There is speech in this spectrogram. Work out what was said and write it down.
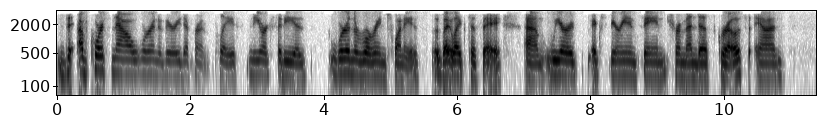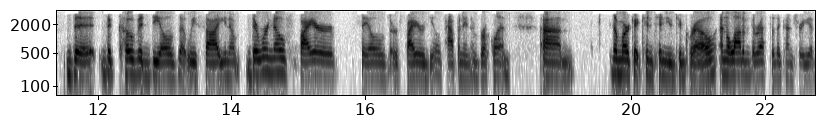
the, of course, now we're in a very different place. New York City is we're in the roaring 20s, as I like to say. Um, we are experiencing tremendous growth, and the the COVID deals that we saw, you know, there were no fire sales or fire deals happening in Brooklyn. Um, the market continued to grow, and a lot of the rest of the country have,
